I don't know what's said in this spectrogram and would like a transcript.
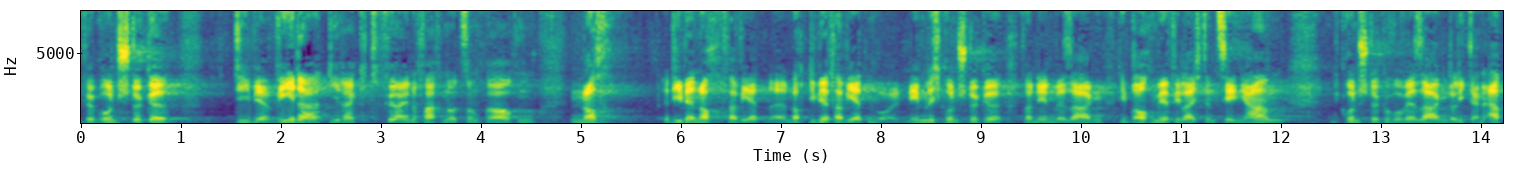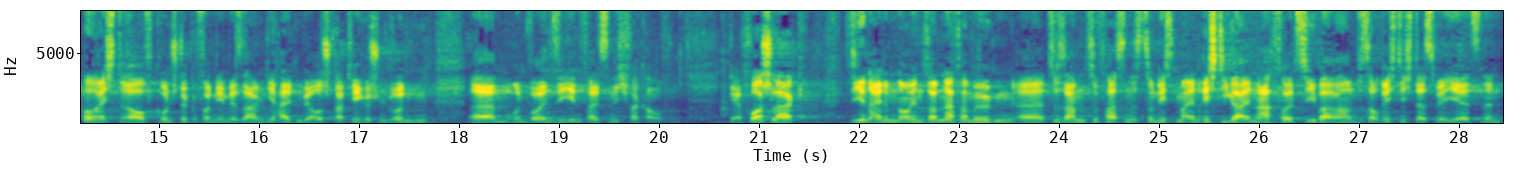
für Grundstücke, die wir weder direkt für eine Fachnutzung brauchen, noch die wir noch, verwerten, äh, noch die wir verwerten wollen, nämlich Grundstücke, von denen wir sagen, die brauchen wir vielleicht in zehn Jahren, Grundstücke, wo wir sagen, da liegt ein Erbbaurecht drauf, Grundstücke, von denen wir sagen, die halten wir aus strategischen Gründen ähm, und wollen sie jedenfalls nicht verkaufen. Der Vorschlag sie in einem neuen Sondervermögen äh, zusammenzufassen, ist zunächst mal ein richtiger, ein nachvollziehbarer. Und es ist auch richtig, dass wir hier jetzt einen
